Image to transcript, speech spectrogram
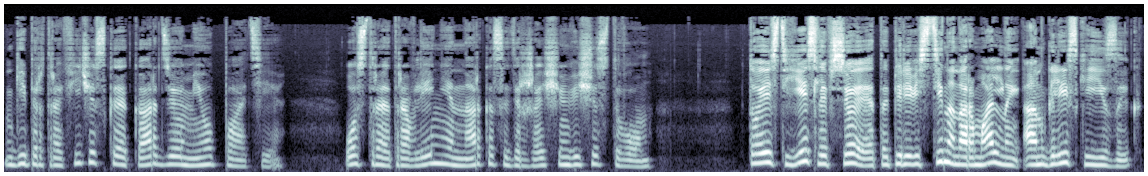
гипертрофическая кардиомиопатия, острое отравление наркосодержащим веществом, То есть, если все это перевести на нормальный английский язык,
